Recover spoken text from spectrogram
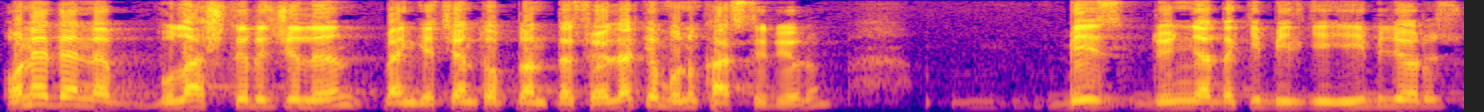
O nedenle bulaştırıcılığın, ben geçen toplantıda söylerken bunu kastediyorum. Biz dünyadaki bilgiyi iyi biliyoruz.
